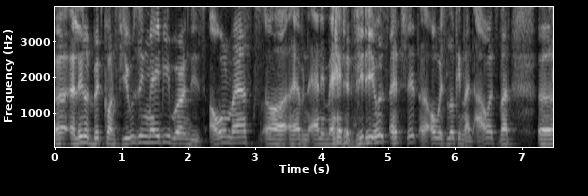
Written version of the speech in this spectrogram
Uh, a little bit confusing, maybe wearing these owl masks, uh, having animated videos and shit, always looking like owls. But uh,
